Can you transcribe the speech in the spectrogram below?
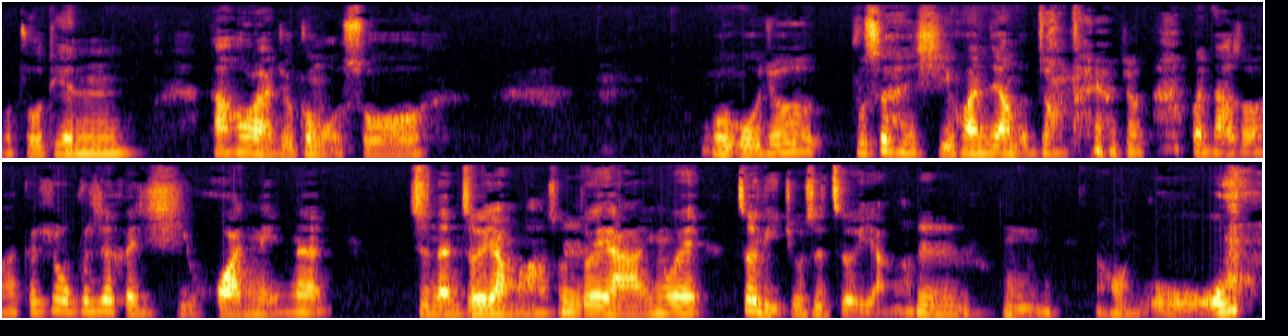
我昨天他后来就跟我说，我我就不是很喜欢这样的状态，我就问他说：“可是我不是很喜欢呢，那只能这样吗？”他说：“对啊，因为这里就是这样啊。”嗯嗯，然后我。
